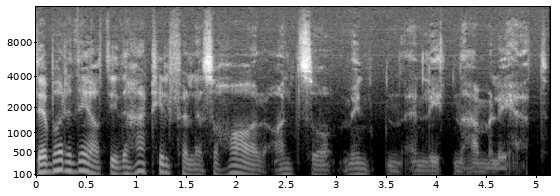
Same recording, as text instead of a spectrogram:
Det er bare det at i dette tilfellet så har altså mynten en liten hemmelighet.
